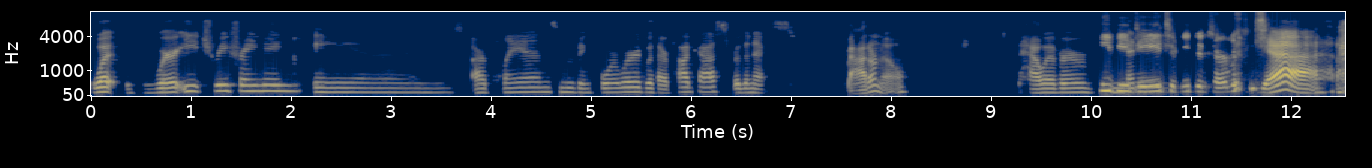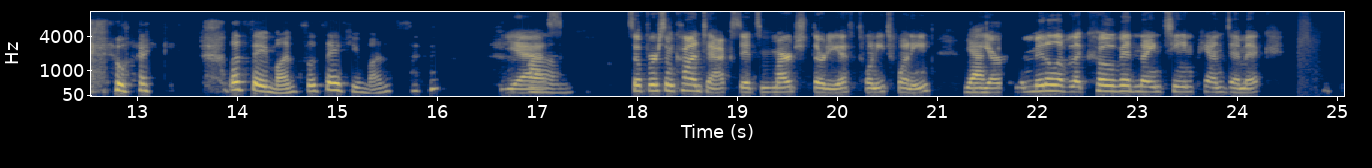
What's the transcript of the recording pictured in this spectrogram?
what we're each reframing and our plans moving forward with our podcast for the next, I don't know, however TBD many- to be determined. Yeah, I feel like let's say months. Let's say a few months. Yes. Um, so, for some context, it's March 30th, 2020. yes. We are in the middle of the COVID 19 pandemic.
